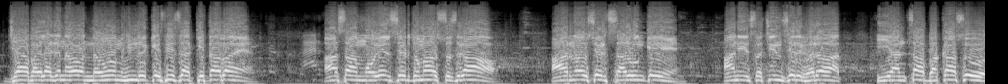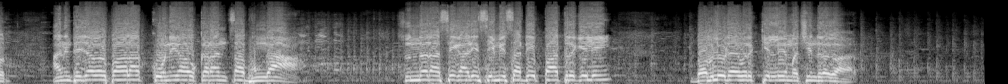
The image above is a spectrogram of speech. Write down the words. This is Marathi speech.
ज्या बैलाचं नाव नवम हिंद केसीचा किताब आहे. असा मोहिल शेठ धुमाळ सुसगाव आर्नव शेठ साळुंके आणि सचिन शेठ घरत यांचा बकासूर. आणि त्याच्यावर पळाला कोणेगावकरांचा भुंगा. सुंदर अशी गाडी सेमीसाठी पात्र केली. बबलू ड्रायव्हर किल्ले मच्छिंद्रगड.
